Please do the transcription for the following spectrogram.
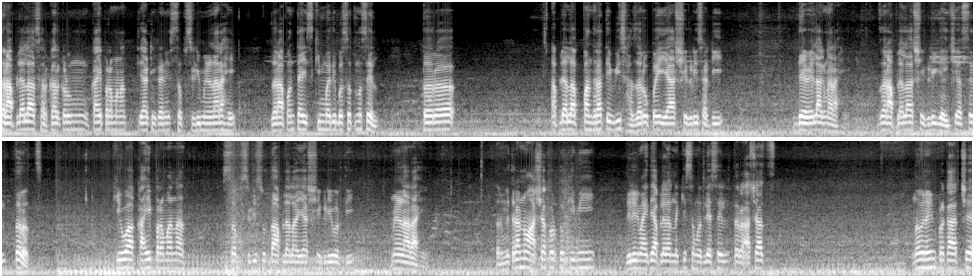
तर आपल्याला सरकारकडून काही प्रमाणात या ठिकाणी सबसिडी मिळणार आहे. जर आपण त्या स्कीममध्ये बसत नसेल तर आपल्याला पंधरा ते वीस हजार रुपये या शेगडीसाठी द्यावे लागणार आहे. जर आपल्याला शेगडी घ्यायची असेल तरच. किंवा काही प्रमाणात सबसिडीसुद्धा आपल्याला या शेगडीवरती मिळणार आहे. तर मित्रांनो आशा करतो की मी दिलेली माहिती आपल्याला नक्की समजली असेल. तर अशाच नवीन नवीन प्रकारचे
